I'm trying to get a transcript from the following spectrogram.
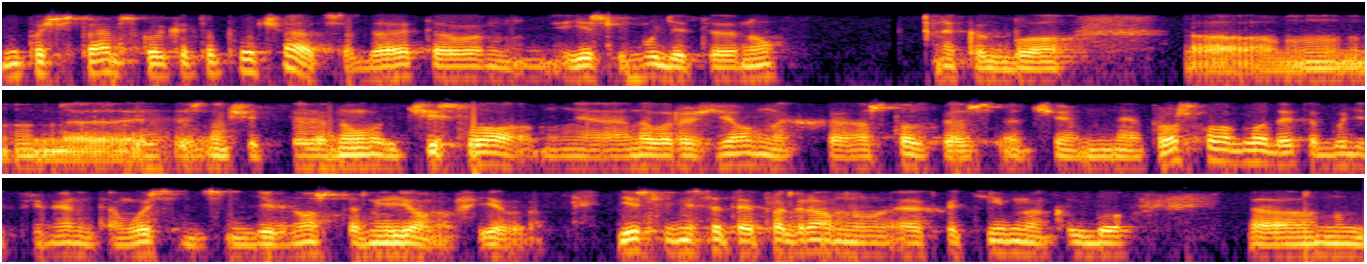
Ну, посчитаем, сколько это получается, да, это, если будет, э, ну, как бы, э, значит, ну, число новорожденных столько, чем прошлого года, это будет примерно там 80-90 миллионов евро. Если мы с этой программой хотим как бы Э, ну,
